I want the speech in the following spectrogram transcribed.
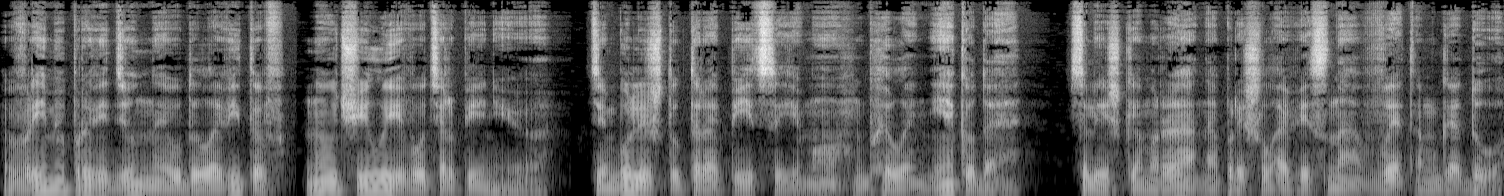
Время, проведенное у Деловитов, научило его терпению. Тем более, что торопиться ему было некуда. Слишком рано пришла весна в этом году.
